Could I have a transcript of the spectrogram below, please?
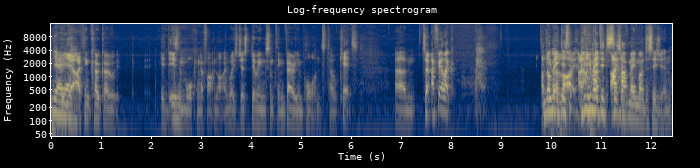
Yeah, but yeah. yeah. I think Coco, it isn't walking a fine line. Where it's just doing something very important to tell kids. Um, so I feel like I'm Have not going to lie. have I, you made have, a I decision? have made my decision.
